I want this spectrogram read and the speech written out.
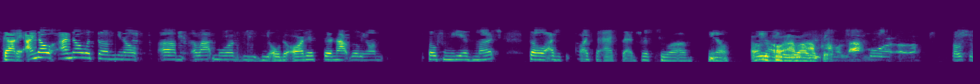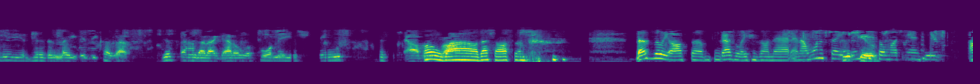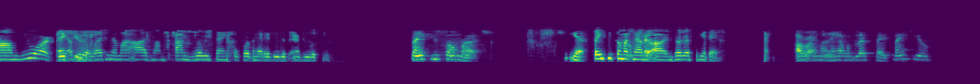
Got it. I know, I know with them, you know, um, a lot more of the, the older artists, they're not really on social media as much. So I just like to ask that just to, uh, you know, Oh no, I'm, I'm. I'm a lot more uh, social media driven lately because I just found out I got over four million streams since the album Oh dropped. wow, that's awesome. that's really awesome. Congratulations on that. And I want to say Thank thank you. you so much, Angie. Um, you are Thank definitely you. a legend in my eyes, and I'm I'm really thankful for being able to do this interview with you. Thank you so much. Yes, thank you so much. Have Okay. uh, enjoy the rest of your day. All right, honey. Have a blessed day. Thank you.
